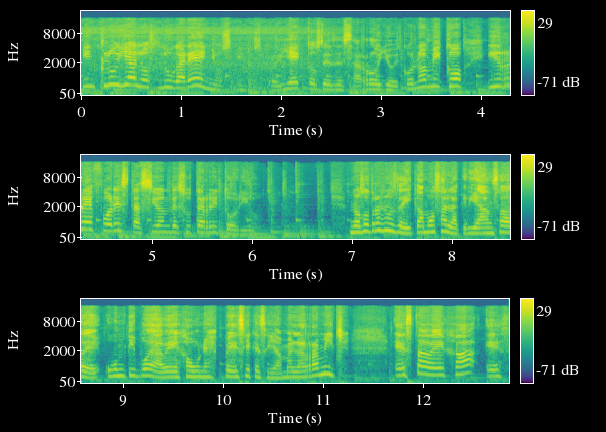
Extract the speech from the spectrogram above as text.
incluye a los lugareños en los proyectos de desarrollo económico y reforestación de su territorio. Nosotros nos dedicamos a la crianza de un tipo de abeja, una especie que se llama la ramiche. Esta abeja es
